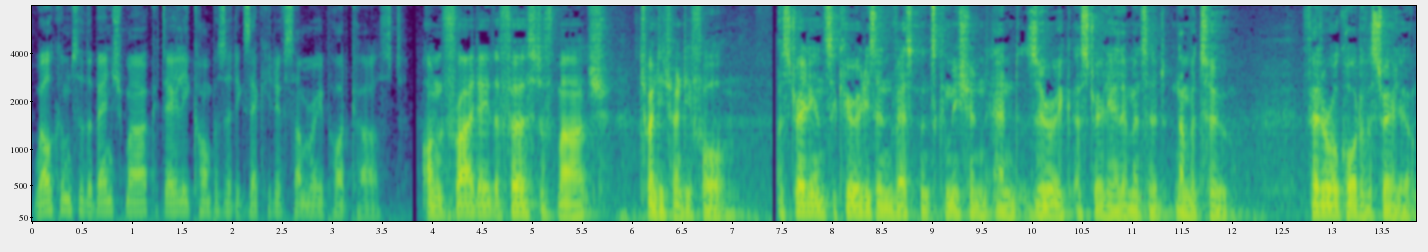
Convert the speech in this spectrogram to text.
Welcome to the Benchmark Daily Composite Executive Summary podcast. On Friday, the 1st of March 2024, Australian Securities and Investments Commission and Zurich Australia Limited, number 2, Federal Court of Australia.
